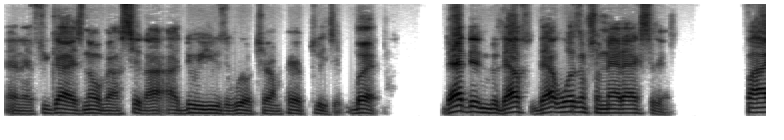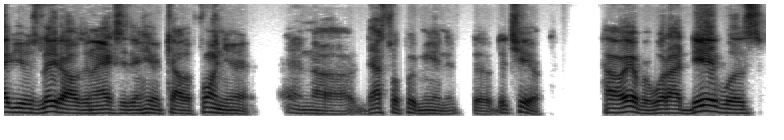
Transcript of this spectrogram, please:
And if you guys know me, I said I, I do use a wheelchair, I'm paraplegic, but that didn't, that, that wasn't from that accident. Five years later, I was in an accident here in California and uh, that's what put me in the, the, the chair. However, what I did was,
